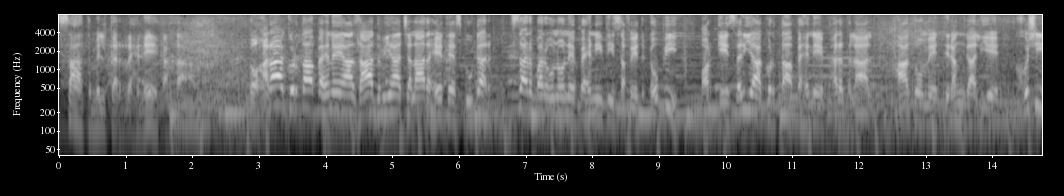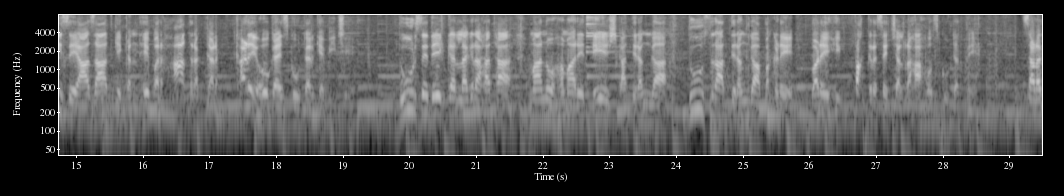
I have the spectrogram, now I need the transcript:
साथ मिलकर रहने का ख्वाब। तो हरा कुर्ता पहने आज़ाद मियाँ चला रहे थे स्कूटर। सर पर उन्होंने पहनी थी सफ़ेद टोपी और केसरिया कुर्ता पहने भरतलाल। हाथों में तिरंगा लिए खुशी से आज़ाद के कंधे पर हाथ रखकर खड़े हो गए स्कूटर के पीछे। दूर से देखकर लग रहा था, मानो हमारे देश का तिरंगा दूसरा तिरंगा पकड़े बड़े ही फक्र से चल रहा हो स्कूटर पे। सड़क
